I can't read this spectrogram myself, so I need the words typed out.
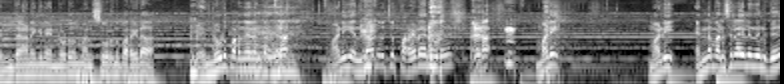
എന്താണെങ്കിലും എന്നോടൊന്ന് മനസ്സ് തുറന്ന് പറയടാ. എന്നോട് എടാ മണി എന്താന്ന് വെച്ചാൽ പറയടാ എന്നോട്. മണി മണി എന്നെ മനസ്സിലായില്ലേ നിനക്ക്?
